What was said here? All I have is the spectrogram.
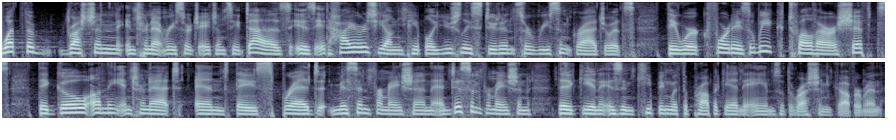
what the Russian Internet Research Agency does is it hires young people, usually students or recent graduates. They work four days a week, 12-hour shifts. They go on the internet and they spread misinformation and disinformation that, again, is in keeping with the propaganda aims of the Russian government.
